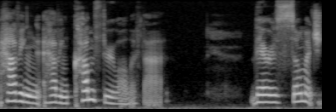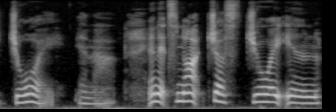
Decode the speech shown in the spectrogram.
having having come through all of that there is so much joy in that. And it's not just joy in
